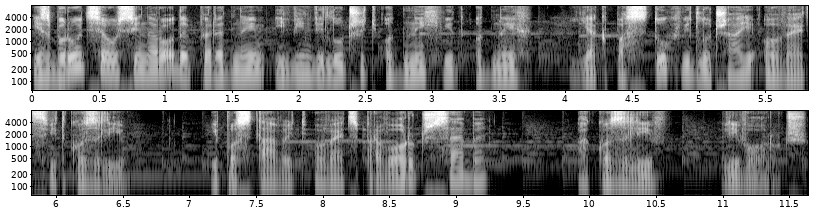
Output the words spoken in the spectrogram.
І зберуться усі народи перед ним, і він відлучить одних від одних, як пастух відлучає овець від козлів, і поставить овець праворуч себе, а козлів ліворуч.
